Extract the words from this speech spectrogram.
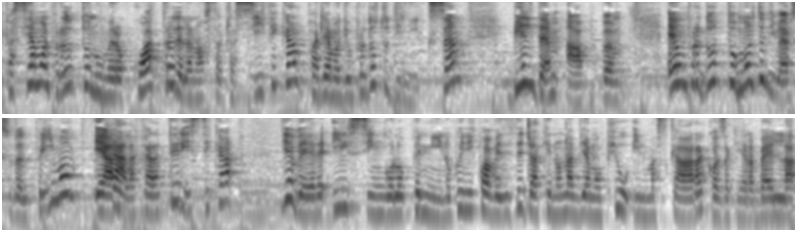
Passiamo al prodotto numero 4 della nostra classifica. Parliamo di un prodotto di NYX, Build Them Up. È un prodotto molto diverso dal primo e ha la caratteristica di avere il singolo pennino. Quindi qua vedete già che non abbiamo più il mascara cosa che era bella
